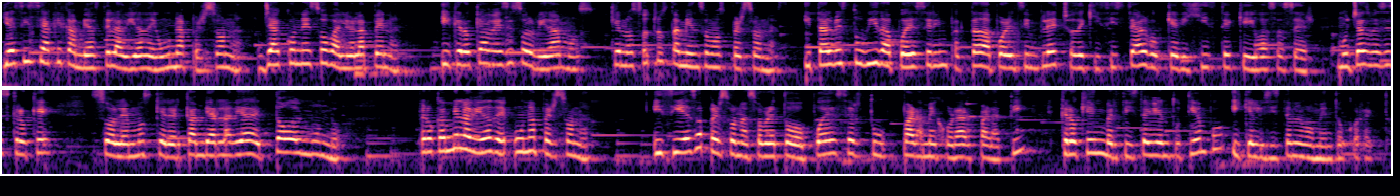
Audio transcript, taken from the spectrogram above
Y así sea que cambiaste la vida de una persona, ya con eso valió la pena. Y creo que a veces olvidamos que nosotros también somos personas y tal vez tu vida puede ser impactada por el simple hecho de que hiciste algo que dijiste que ibas a hacer. Muchas veces creo que solemos querer cambiar la vida de todo el mundo, pero cambia la vida de una persona. Y si esa persona sobre todo puede ser tú para mejorar para ti, creo que invertiste bien tu tiempo y que lo hiciste en el momento correcto.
